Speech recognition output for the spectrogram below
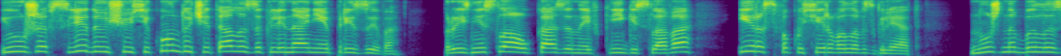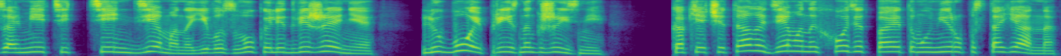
и уже в следующую секунду читала заклинание призыва. Произнесла указанные в книге слова и расфокусировала взгляд. Нужно было заметить тень демона, его звук или движение, любой признак жизни. Как я читала, демоны ходят по этому миру постоянно,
